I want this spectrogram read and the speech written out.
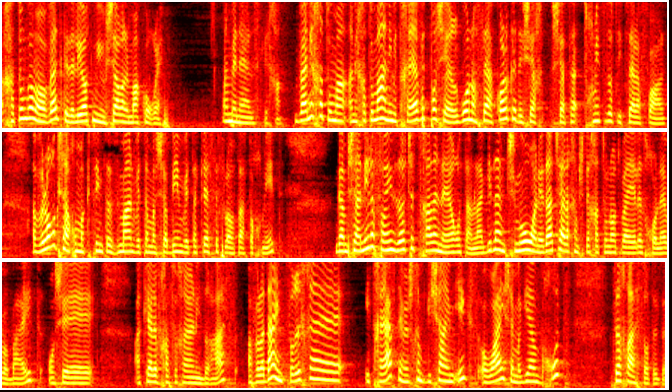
חתום גם העובד כדי להיות מיושר על מה קורה. המנהל, סליחה. ואני חתומה, אני חתומה, אני מתחייבת פה שהארגון עושה הכל כדי שהתוכנית הזאת תצא לפועל. אבל לא רק שאנחנו מקצים את הזמן ואת המשאבים ואת הכסף לאותה תוכנית, גם שאני לפעמים זאת שצריכה לנער אותם, להגיד להם, תשמעו, אני יודעת שהיה לכם שתי חתונות והילד חולה בבית, או שהכלב חס וחלילה נדרס, אבל עדיין צריך, uh, התחייבתם, יש לכם פגישה עם X או Y שמגיע מבחוץ, צריך לעשות את זה.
